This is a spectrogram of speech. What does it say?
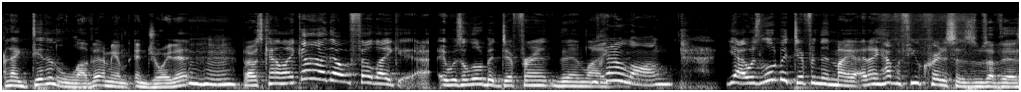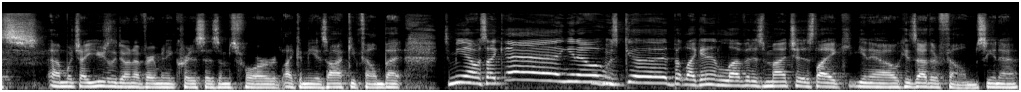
and I didn't love it. I mean, I enjoyed it, Mm-hmm. but I was kind of like, ah, that felt like uh, it was a little bit different than like kind of long. Yeah, it was a little bit different than my, and I have a few criticisms of this, um, which I usually don't have very many criticisms for, like a Miyazaki film. But to me, I was like, eh, you know, it was good, but like I didn't love it as much as like you know his other films, you know.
